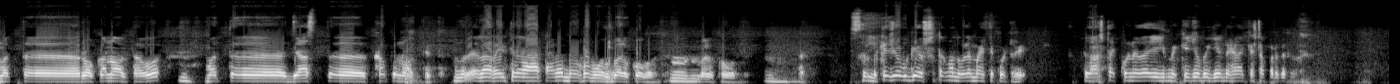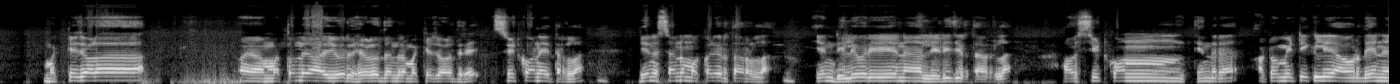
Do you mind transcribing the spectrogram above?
ಮತ್ತ ರೊಕ್ಕನೂ ಆಗ್ತಾವು ಮತ್ತ ಜಾಸ್ತಿ ಕಪ್ಪನು ಆಗ್ತೈತೆ. ಅಂದ್ರೆ ಎಲ್ಲ ರೈತರ ಆ ಟೈಮ್ ಬೆಳ್ಕೋಬಹುದು ಬೆಳ್ಕೋಬಹುದು ಬೆಳ್ಕೋಬಹುದು ಸರ್ ಮೆಕ್ಕೆಜೋಳ ಬಗ್ಗೆ ಎಷ್ಟು ತಗೊಂಡು ಒಳ್ಳೆ ಮಾಹಿತಿ ಕೊಟ್ರಿ? ಲಾಸ್ಟ್ ಹಾಕೊಂಡ ಈ ಮೆಕ್ಕೆಜೋಳ ಬಗ್ಗೆ ಏನು ಹೇಳಕ್ ಇಷ್ಟಪಡ್ತೀರಿ? ಮೆಕ್ಕೆಜೋಳ ಆ, ಮತ್ತೊಂದು ಇವ್ರು ಹೇಳೋದಂದ್ರೆ ಮೆಕ್ಕೆಜೋಳದ್ರಿ ಸ್ವೀಟ್ ಕಾರ್ನ್ ಐತಾರಲ್ಲ ಏನು ಸಣ್ಣ ಮಕ್ಕಳು ಇರ್ತಾರಲ್ಲ ಏನು ಡೆಲಿವರಿನ ಲೇಡೀಸ್ ಇರ್ತಾವ್ರಲ್ಲ ಅವು ಸಿಟ್ಕೊಂಡು ತಿಂದ್ರೆ ಆಟೋಮೆಟಿಕ್ಲಿ ಅವ್ರದ್ದೇನು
